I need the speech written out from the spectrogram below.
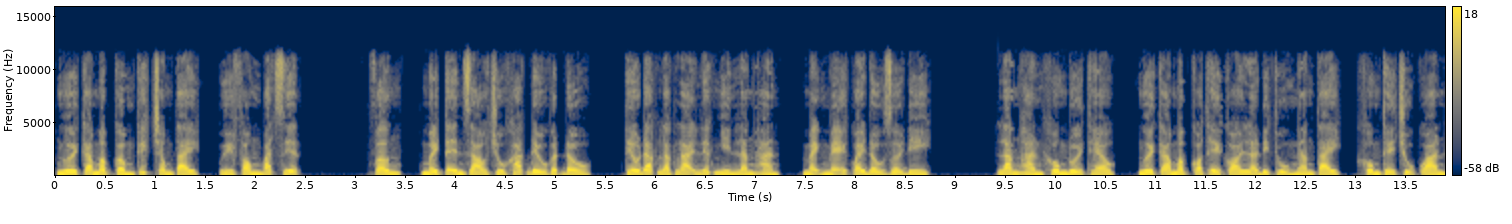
Người cá mập cầm kích trong tay, uy phong bắt diện. Vâng, mấy tên giáo chủ khác đều gật đầu, tiêu đắc lạc lại liếc nhìn lăng hàn, mạnh mẽ quay đầu rời đi. Lăng hàn không đuổi theo, người cá mập có thể coi là địch thủ ngang tay, không thể chủ quan.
